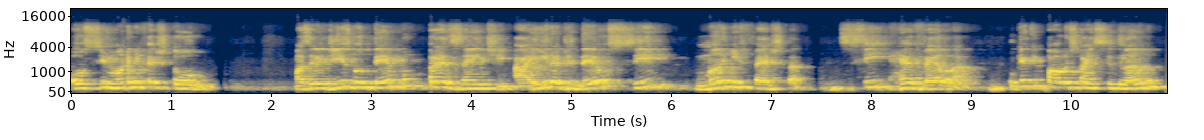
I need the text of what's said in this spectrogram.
ou se manifestou, mas ele diz no tempo presente: a ira de Deus se manifesta, se revela. O que que Paulo está ensinando?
